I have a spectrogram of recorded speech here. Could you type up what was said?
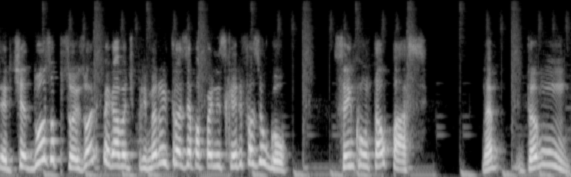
ele tinha duas opções: ou ele pegava de primeiro ou ele trazia para a perna esquerda e fazia o gol sem contar o passe. Né? Então,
